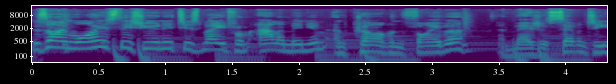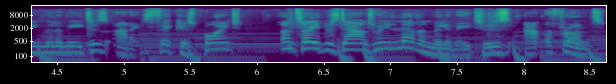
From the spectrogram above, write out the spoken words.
Design-wise, this unit is made from aluminium and carbon fibre and measures 17mm at its thickest point and tapers down to 11mm at the front.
